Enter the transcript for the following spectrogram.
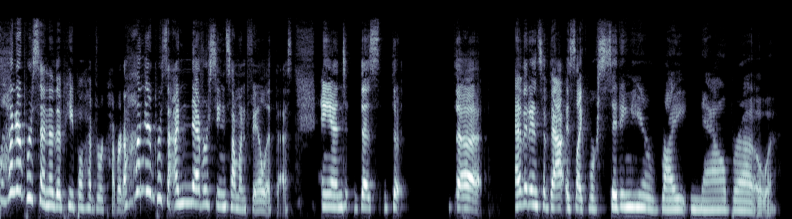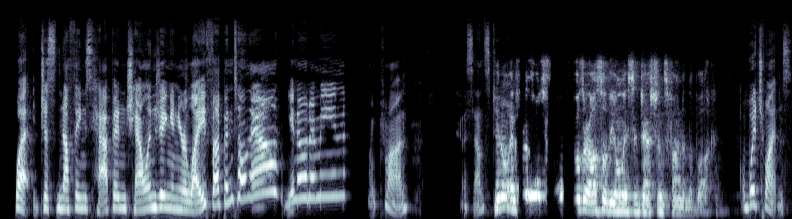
100% of the people have recovered. 100%. I've never seen someone fail at this. And this, the, the evidence of that is like we're sitting here right now, bro. What? Just nothing's happened challenging in your life up until now? You know what I mean? Like, come on. That sounds dumb. You know, and for those those are also the only suggestions found in the book. Which ones?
